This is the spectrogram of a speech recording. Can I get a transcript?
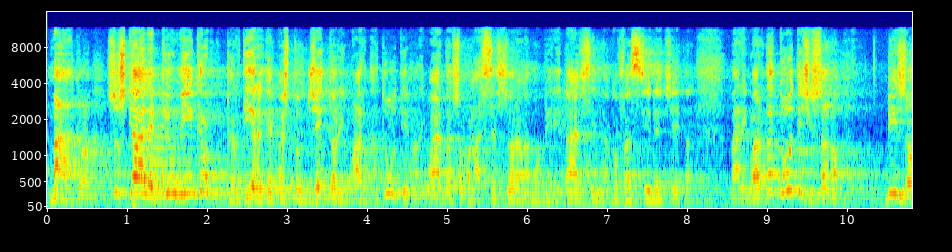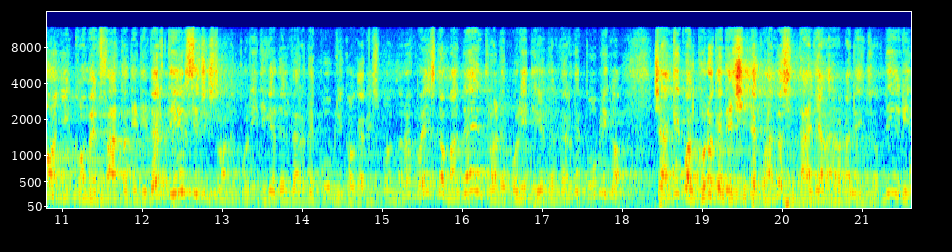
macro, su scale più micro, per dire che questo oggetto riguarda tutti, non riguarda solo l'assessore alla mobilità, il sindaco Fassino, eccetera, ma riguarda tutti, ci sono bisogni come il fatto di divertirsi, ci sono le politiche del verde pubblico che rispondono a questo, ma dentro le politiche del verde pubblico c'è anche qualcuno che decide quando si taglia l'erba nei giardini.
